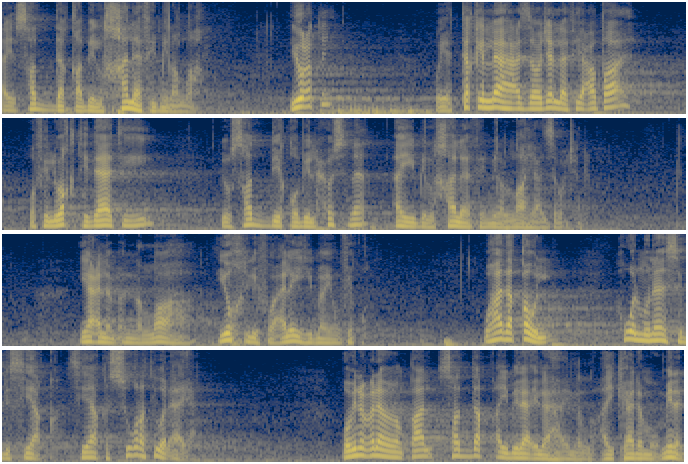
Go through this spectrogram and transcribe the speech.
أي صدق بالخلف من الله يعطي ويتقي الله عز وجل في عطائه وفي الوقت ذاته يصدق بالحسنى أي بالخلف من الله عز وجل. يعلم أن الله يخلف عليه ما ينفقه. وهذا قول هو المناسب للسياق سياق السورة والآية. ومن العلماء من قال صدق أي بلا إله إلا الله أي كان مؤمنا.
